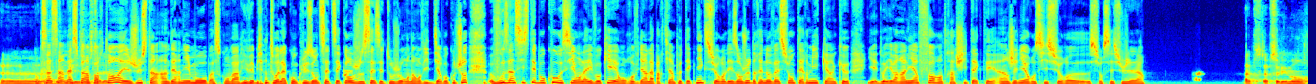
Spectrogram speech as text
Euh, donc ça, c'est un aspect important. Et juste un, dernier mot, parce qu'on va arriver bientôt à la conclusion de cette séquence. Je sais, c'est toujours, on a envie de dire beaucoup de choses. Vous insistez beaucoup aussi, on l'a évoqué, on revient à la partie un peu technique, sur les enjeux de rénovation thermique, hein, que il doit y avoir un lien fort entre architectes et ingénieurs aussi sur, euh, sur ces sujets-là. Absolument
